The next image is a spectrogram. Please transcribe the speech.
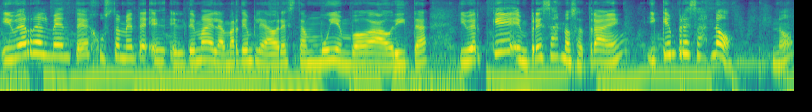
y ver realmente, justamente el tema de la marca empleadora está muy en boga ahorita y ver qué empresas nos atraen y qué empresas no, ¿no?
